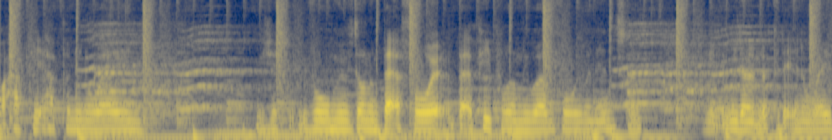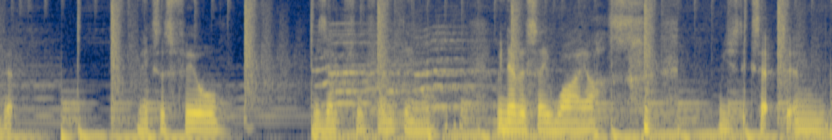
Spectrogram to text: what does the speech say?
quite happy it happened in a way, and we just we've all moved on and better for it, better people than we were before we went in. So we, we don't look at it in a way that makes us feel resentful for anything. We never say why us. we just accept it and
